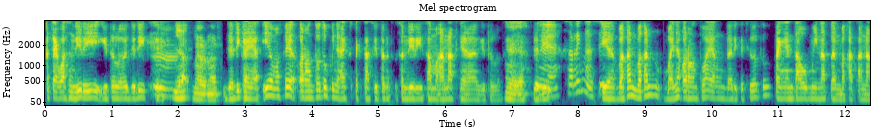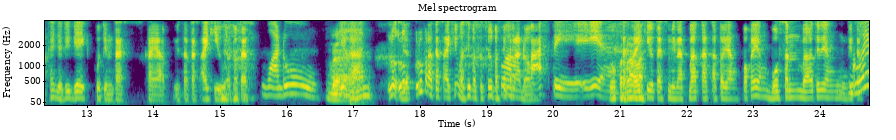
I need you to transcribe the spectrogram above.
kecewa sendiri gitu loh jadi Hmm. Ya, benar-benar. jadi kayak iya maksudnya orang tua tuh punya ekspektasi ter- sendiri sama anaknya gitu loh Iya, ya. jadi Iya, sering gak sih? Iya, bahkan bahkan banyak orang tua yang dari kecil tuh pengen tahu minat dan bakat anaknya, jadi dia ikutin tes kayak misalnya tes IQ atau tes, Waduh. iya kan? Lu lu Iya. lu pernah tes IQ gak sih pas kecil? Pasti Wah, pernah dong. Pasti, iya. Gua Tes pernah. IQ, tes minat bakat atau yang pokoknya yang bosen banget itu yang di Gue,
